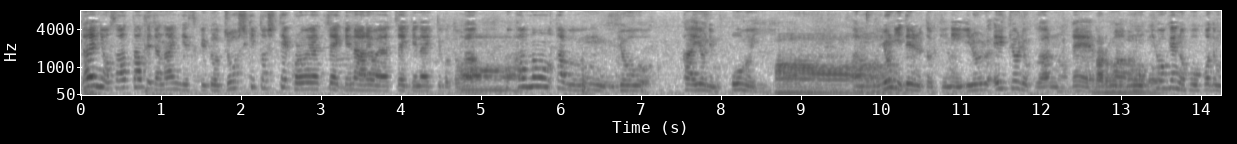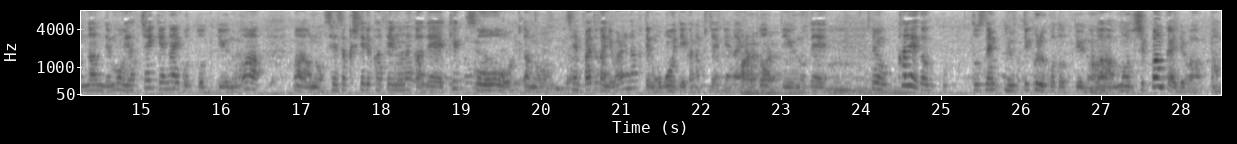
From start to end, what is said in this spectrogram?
誰に教わったわけじゃないんですけど常識としてこれはやっちゃいけないあれはやっちゃいけないってことが他の多分業界よりも多い。ああの世に出る時にいろいろ影響力があるのでまあ、もう表現の方法でも何でもやっちゃいけないことっていうのは、まあ、あの制作している過程の中で結構あの先輩とかに言われなくても覚えていかなくちゃいけないことっていうので、でも彼が突然言ってくることっていうのは、もう出版界ではあの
